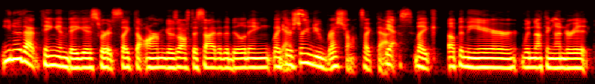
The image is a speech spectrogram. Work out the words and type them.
you know that thing in Vegas where it's like the arm goes off the side of the building? Like they're starting to do restaurants like that. Yes. Like up in the air with nothing under it.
